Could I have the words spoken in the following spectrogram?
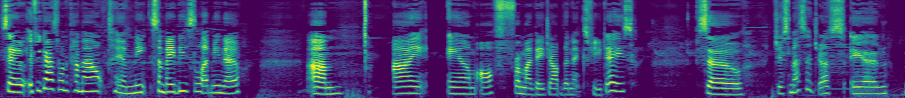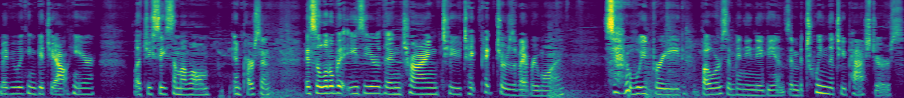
So if you guys want to come out and meet some babies, let me know. Um, I am off from my day job the next few days. So just message us and maybe we can get you out here, let you see some of them in person. It's a little bit easier than trying to take pictures of everyone. So we breed Boers and mini Nubians in between the two pastures.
